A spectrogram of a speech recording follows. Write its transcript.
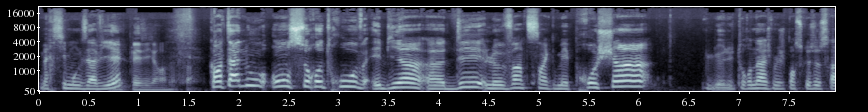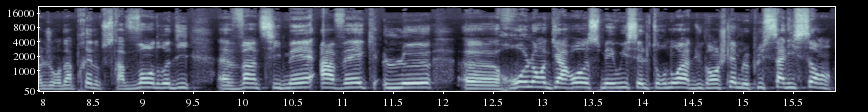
Merci mon Xavier. Avec plaisir. Quant à nous, on se retrouve eh bien euh, dès le 25 mai prochain. Lieu du tournage, mais je pense que ce sera le jour d'après, donc ce sera vendredi euh, 26 mai avec le euh, Roland Garros. Mais oui, c'est le tournoi du Grand Chelem le plus salissant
